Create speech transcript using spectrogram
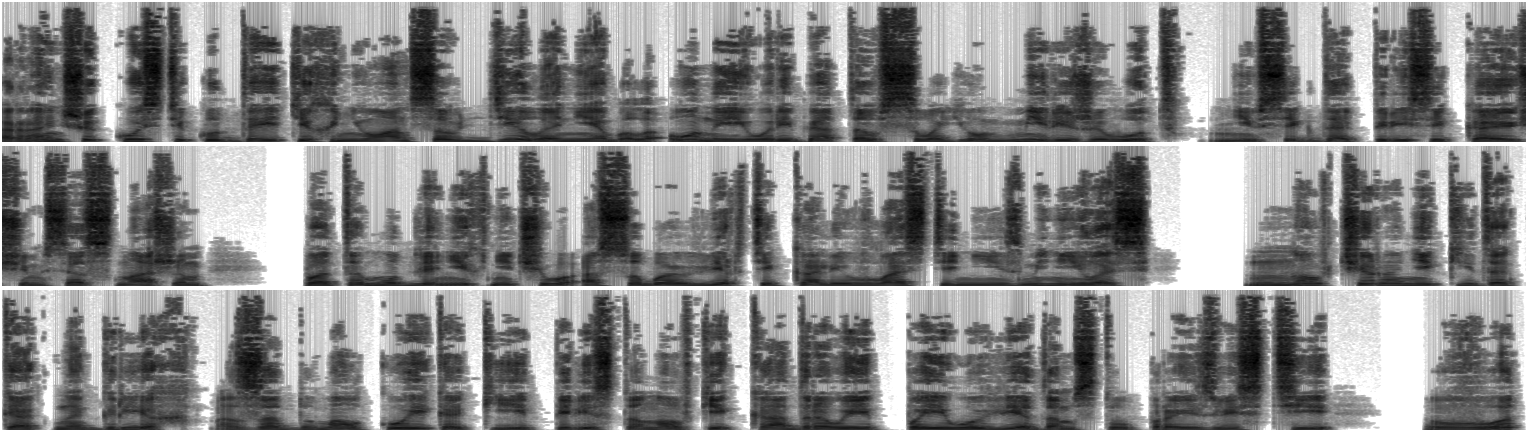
Раньше Костику до этих нюансов дела не было, он и его ребята в своем мире живут, не всегда пересекающимся с нашим, потому для них ничего особо в вертикали власти не изменилось. Но вчера Никита, как на грех, задумал кое-какие перестановки кадровые по его ведомству произвести. Вот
